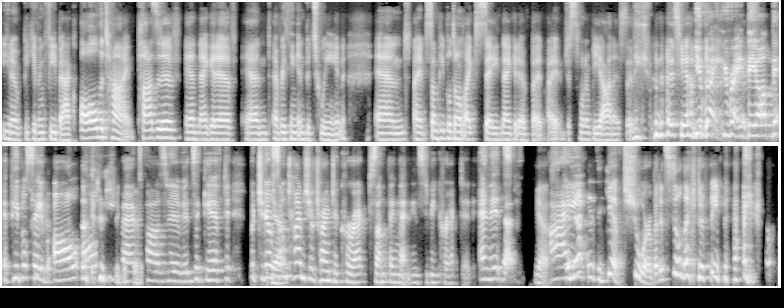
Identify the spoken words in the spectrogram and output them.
you know be giving feedback all the time positive and negative and everything in between and I, some people don't like to say negative but i just want to be honest i think sometimes you have you're right you're right they all they, people say all all feedback's positive it's a gift but you know Yeah. sometimes you're trying to correct something that needs to be corrected and it's Yes. Yes I- and that is a gift sure but it's still negative feedback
